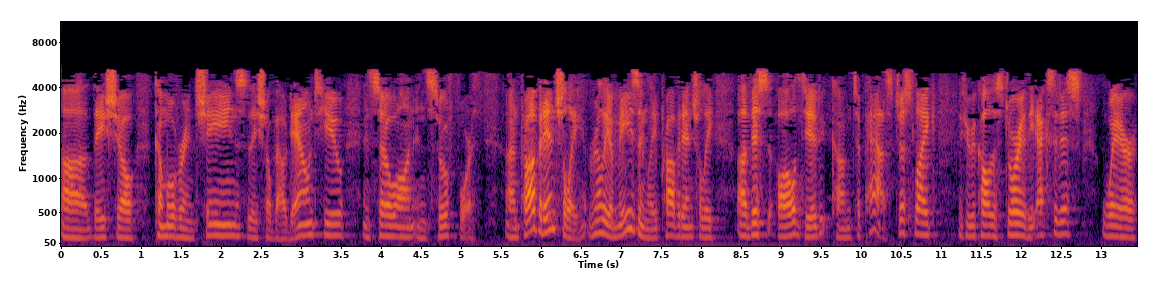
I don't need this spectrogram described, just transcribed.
Uh, they shall come over in chains, they shall bow down to you, and so on and so forth. And providentially, really amazingly, providentially, uh, this all did come to pass. Just like, if you recall the story of the Exodus, where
